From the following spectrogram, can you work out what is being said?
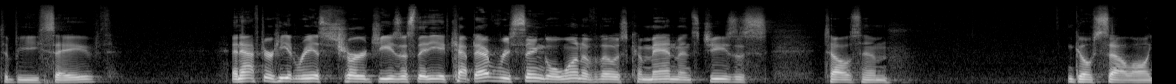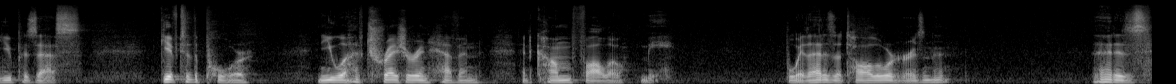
to be saved? And after he had reassured Jesus that he had kept every single one of those commandments, Jesus tells him, Go sell all you possess, give to the poor, and you will have treasure in heaven and come follow me. Boy, that is a tall order, isn't it? That is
